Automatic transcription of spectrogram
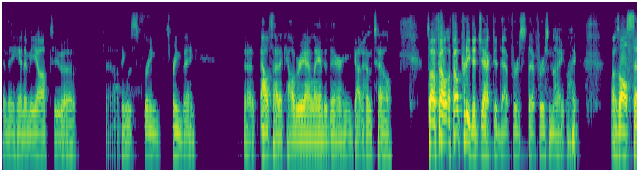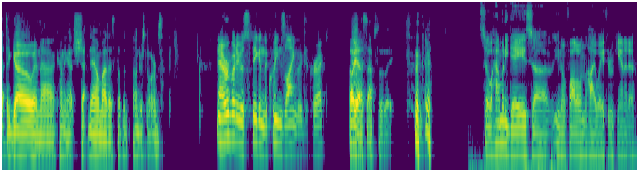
and they handed me off to uh, uh, I think it was Spring Springbank uh, outside of Calgary. I landed there and got a hotel. So I felt I felt pretty dejected that first that first night. Like I was all set to go, and uh, kind of got shut down by the th- thunderstorms. Now everybody was speaking the Queen's language, correct? Oh yes, absolutely. So, how many days, uh, you know, following the highway through Canada?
